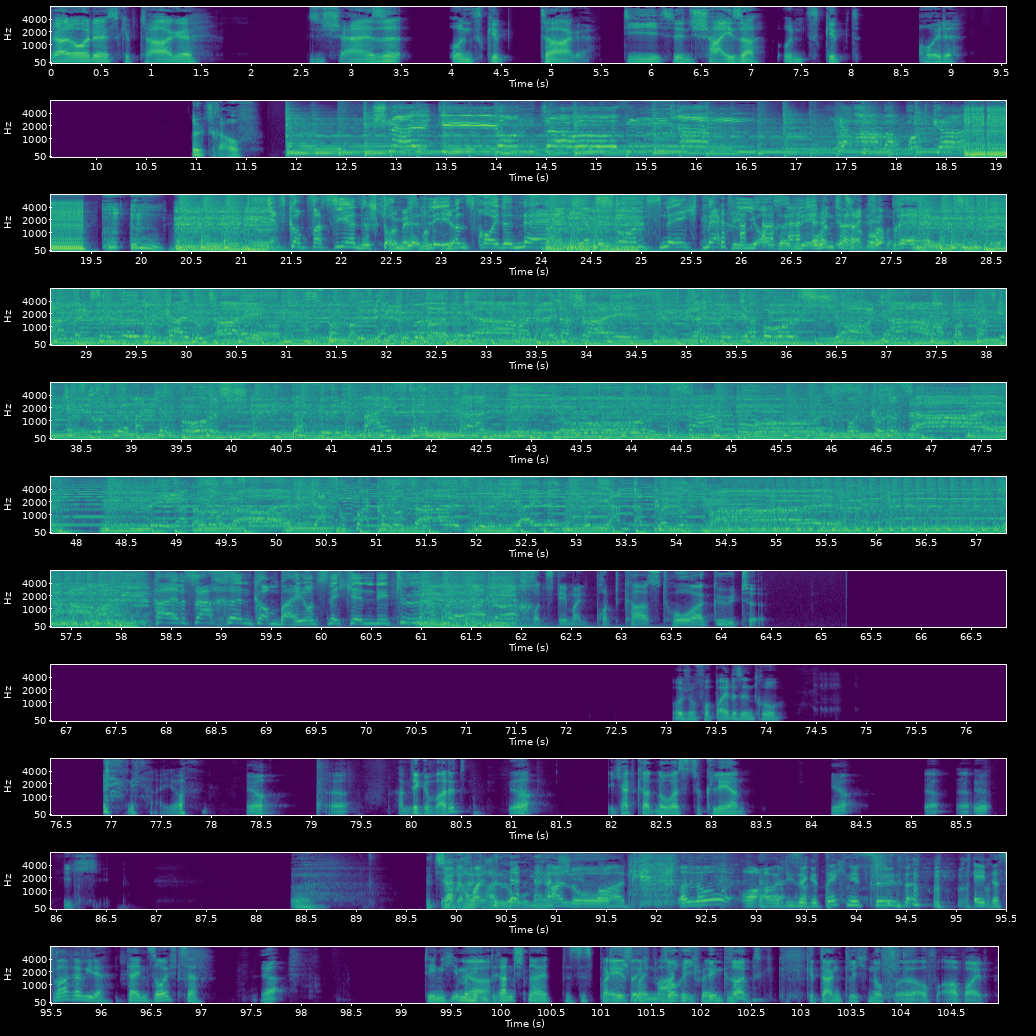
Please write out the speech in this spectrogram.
Ja, Leute, es gibt Tage, die sind scheiße und es gibt Tage, die sind scheißer und es gibt heute. Drückt drauf. Schnallt die Unterhosen kommt was ihr eine Stunde. Lebensfreude nennt. Weil ihr mit uns nicht merkt, wie eure Lebenszeit verbrennt. Abwechselnd wird euch kalt und heiß. Goosebumps in der Kimme. Ja, aber geiler Scheiß. Gleich brennt der Busch. Ja, ja, aber Podcast geht jetzt los für manche Wusch. Doch für die meisten grandios. Und kolossal. Kolossal ist für die einen und die anderen können uns mal. Ja, aber halbe Sachen kommen bei uns nicht in die Tüte. Doch Trotzdem ein Podcast hoher Güte. Oh, schon vorbei das Intro. Ja, ja. Ja. Äh, habt ihr gewartet? Ja. Ich hatte gerade noch was zu klären. Ja. Ja, ja. Ja. Ich. Oh. Jetzt Ja, sag halt Fall- Hallo, Mensch. Hallo. Oh, hallo. Oh, aber dieser Gedächtnis Ey, das war er wieder. Dein Seufzer, Ja. den ich immer Ja. hinten dran schneide. Das ist Ey, praktisch mein ich, Marken sorry, ich bin gerade gedanklich noch äh, auf Arbeit.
